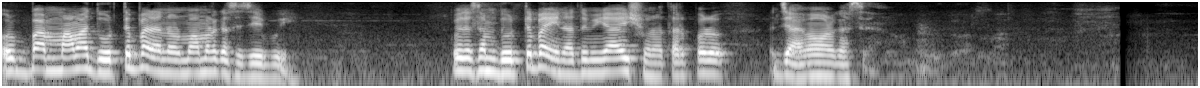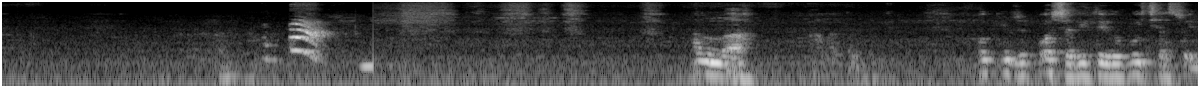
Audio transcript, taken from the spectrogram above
ওর মামা ধরতে পারে না, ওর মামার কাছে যে বই কইতেছে, আমি ধরতে পারি না, তুমি আইসো না, তারপর যায় মামার কাছে। আল্লাহ। ওকে যে পয়সা দিতে হবে বুঝছা শোন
